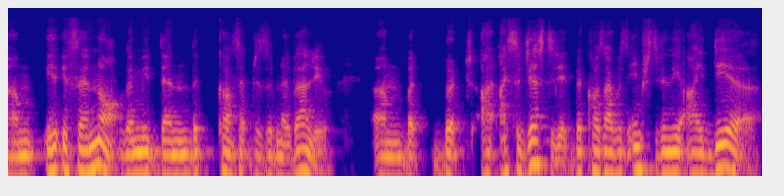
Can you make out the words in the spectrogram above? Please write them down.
um, if they're not, then we, then the concept is of no value. Um, but but I, I suggested it because I was interested in the idea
